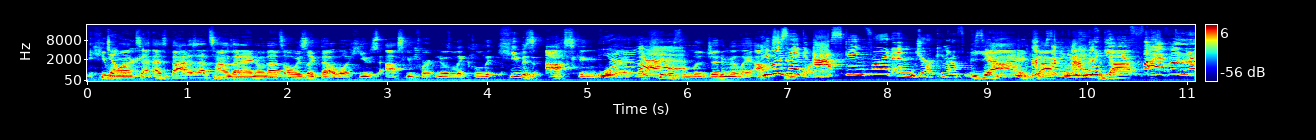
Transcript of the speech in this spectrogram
he don't wants worry. it. As bad as that sounds, and I know that's always like that. Well, he was asking for it. No, like li- he was asking for it. Like he Yeah. was legitimately asking. He was like for it. asking for it and jerking off. The Yeah, time. He like, exactly. I'm gonna give you 500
